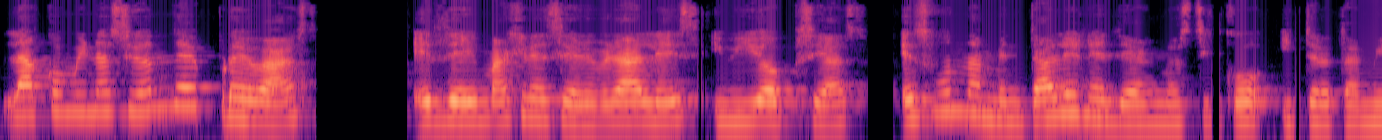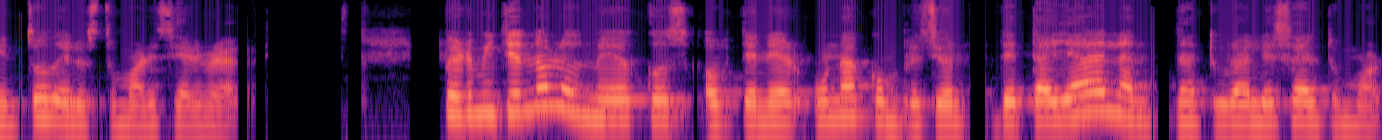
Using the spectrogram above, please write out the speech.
La combinación de pruebas eh, de imágenes cerebrales y biopsias es fundamental en el diagnóstico y tratamiento de los tumores cerebrales, permitiendo a los médicos obtener una comprensión detallada de la naturaleza del tumor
